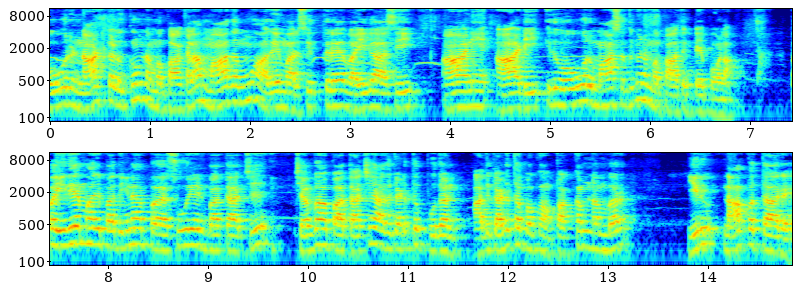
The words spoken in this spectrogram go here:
ஒவ்வொரு நாட்களுக்கும் நம்ம பார்க்கலாம். மாதமும் அதே மாதிரி சித்திரை வைகாசி ஆனி ஆடி இது ஒவ்வொரு மாதத்துக்கும் நம்ம பார்த்துக்கிட்டே போகலாம். இப்போ இதே மாதிரி பார்த்தீங்கன்னா இப்போ சூரியன் பார்த்தாச்சு செவ்வாய் பார்த்தாச்சு அதுக்கடுத்து புதன். அதுக்கு அடுத்த பக்கம் பக்கம் நம்பர் இரு நாற்பத்தாறு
